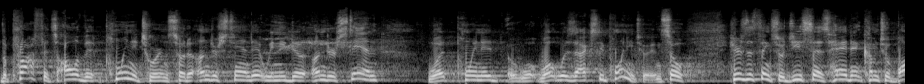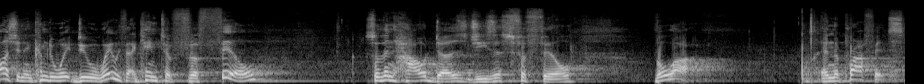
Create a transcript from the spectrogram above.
the prophets, all of it pointed to it. And so to understand it, we need to understand what pointed, what was actually pointing to it. And so here's the thing. So Jesus says, hey, I didn't come to abolish it, I didn't come to do away with it. I came to fulfill. So then how does Jesus fulfill the law and the prophets?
